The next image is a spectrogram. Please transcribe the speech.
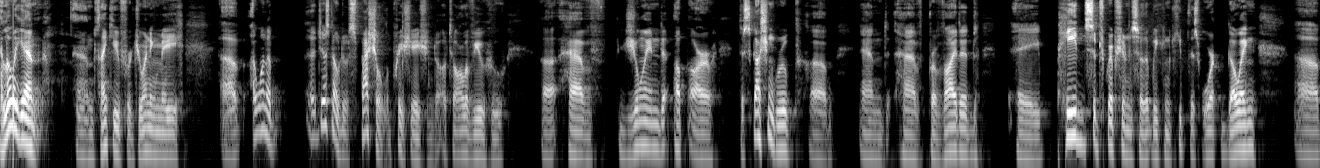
Hello again, and thank you for joining me. Uh, I want to uh, just note a special appreciation to, to all of you who uh, have joined up our discussion group uh, and have provided a paid subscription so that we can keep this work going. Uh,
